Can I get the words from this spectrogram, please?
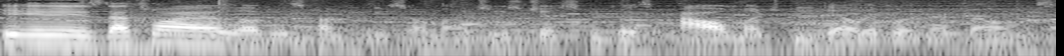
It is. That's why I love this company so much. It's just because how much detail they put in their films.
